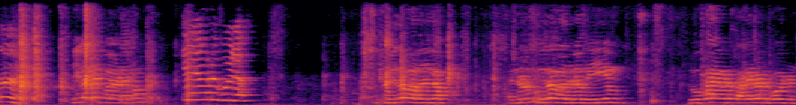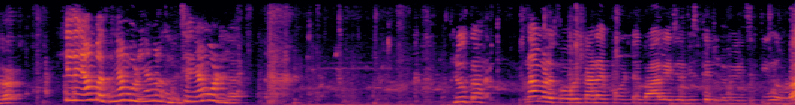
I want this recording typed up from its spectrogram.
ആ. നീ കടയിൽ പോയോടെ? അപ്പം സുനിത പറഞ്ഞല്ലോ. എന്നോട് സുനിത പറഞ്ഞല്ലോ നീയും ലൂക്ക ഇവിടെ കടയിലോട്ട് പോയിട്ടുണ്ട്. ഇല്ല ഞാൻ ഞാൻ ഞാൻ പറഞ്ഞില്ല. ലൂക്ക നമ്മൾ പോയി കടയിൽ പോയിട്ട് പാർലേജ് ബിസ്ക്കറ്റ് മേടിച്ച് തിന്നൂടാ?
